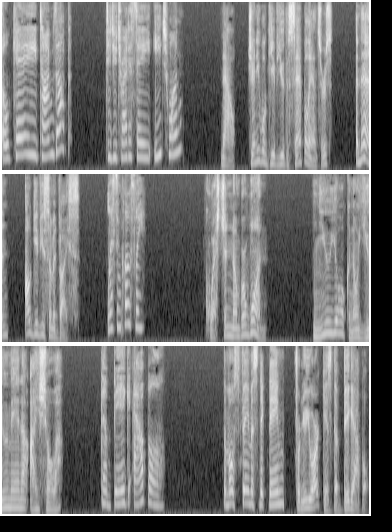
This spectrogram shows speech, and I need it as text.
Okay, time's up. Did you try to say each one? Now, Jenny will give you the sample answers, and then I'll give you some advice. Listen closely. Question number one. ニューヨークの有名な愛称は The Big Apple. The most famous nickname for New York is the Big Apple.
